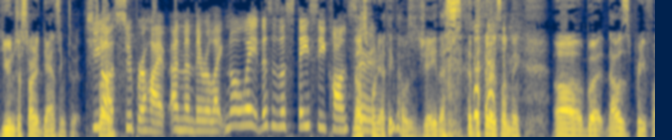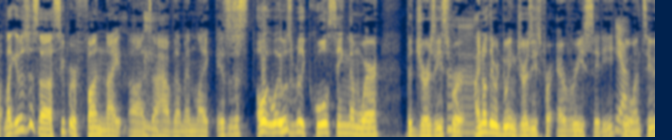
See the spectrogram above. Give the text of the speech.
Yoon just started dancing to it. She So, got super hype, and then they were like, "No, wait, this is a STAYC concert." That was funny. I think that was J that said that or something. Uh, but that was pretty fun. Like it was just a super fun night uh, to have them, and like it's just oh, it was really cool seeing them wear the jerseys for. I know they were doing jerseys for every city Mm-hmm. Yeah. they went to,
